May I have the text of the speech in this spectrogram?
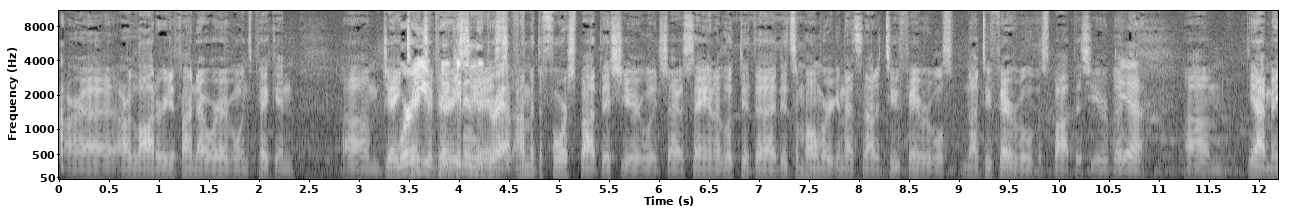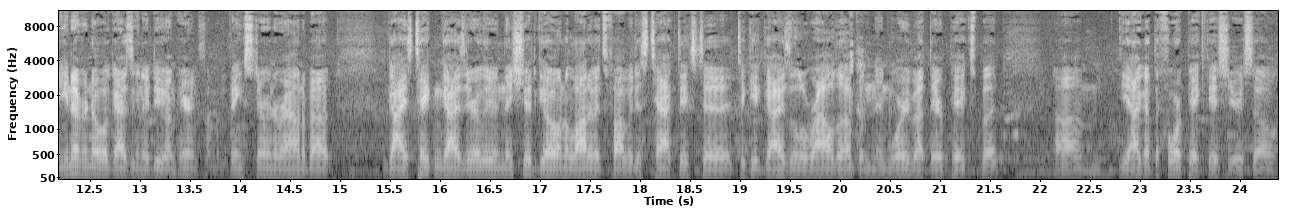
our, uh, our lottery to find out where everyone's picking. Um, Jake Where are takes you it very picking in the serious. draft? I'm at the four spot this year, which I was saying I looked at the did some homework, and that's not a too favorable not too favorable of a spot this year. But Yeah. um, yeah, man, you never know what guys are going to do. I'm hearing some of the things stirring around about guys taking guys earlier than they should go, and a lot of it's probably just tactics to, to get guys a little riled up and, and worry about their picks. But um, yeah, I got the four pick this year, so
